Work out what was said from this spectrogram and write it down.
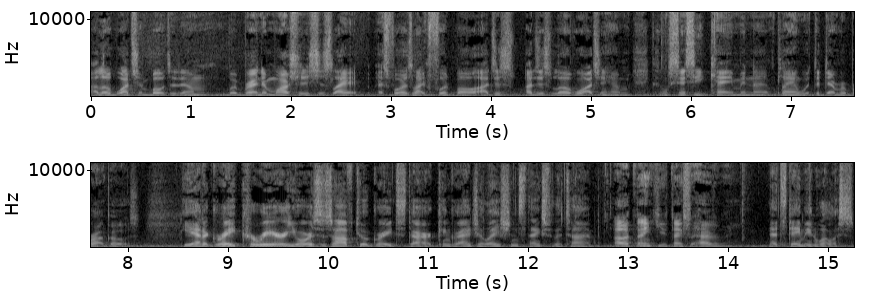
I love watching both of them. But Brandon Marshall is just like as far as like football. I just I just love watching him since he came in and playing with the Denver Broncos. He had a great career. Yours is off to a great start. Congratulations. Thanks for the time. Uh, thank you. Thanks for having me. That's Damion Willis.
